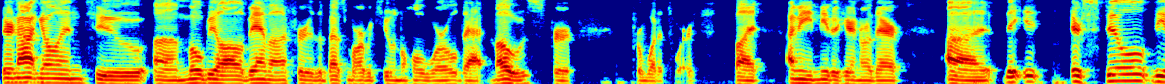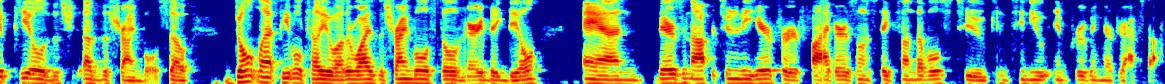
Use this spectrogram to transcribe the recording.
they're not going to uh, Mobile, Alabama for the best barbecue in the whole world at Moe's for for what it's worth. But I mean, neither here nor there. Uh, they, it, there's still the appeal of the of the Shrine Bowl. So don't let people tell you otherwise. The Shrine Bowl is still a very big deal. And there's an opportunity here for five Arizona State Sun Devils to continue improving their draft stock.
